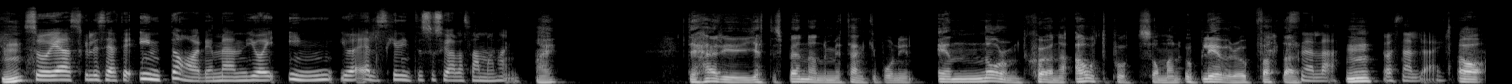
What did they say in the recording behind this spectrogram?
Mm. Så jag skulle säga att jag inte har det, men jag, är in, jag älskar inte sociala sammanhang. Nej. Det här är ju jättespännande med tanke på din enormt sköna output som man upplever och uppfattar. Snälla, Mm. vad snäll du är. Ja.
